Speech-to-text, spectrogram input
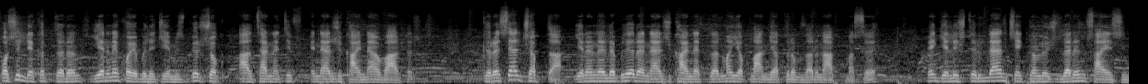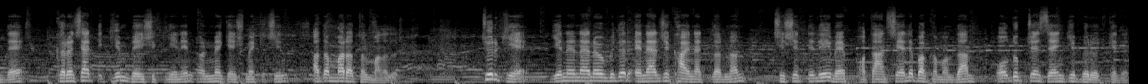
Fosil yakıtların yerine koyabileceğimiz birçok alternatif enerji kaynağı vardır. Küresel çapta yenilenebilir enerji kaynaklarına yapılan yatırımların artması ve geliştirilen teknolojilerin sayesinde küresel iklim değişikliğinin önüne geçmek için adımlar atılmalıdır. Türkiye, yenilenebilir enerji kaynaklarının çeşitliliği ve potansiyeli bakımından oldukça zengin bir ülkedir.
